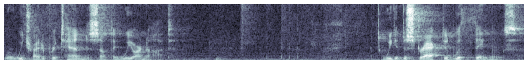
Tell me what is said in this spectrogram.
where we try to pretend something we are not, we get distracted with things,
